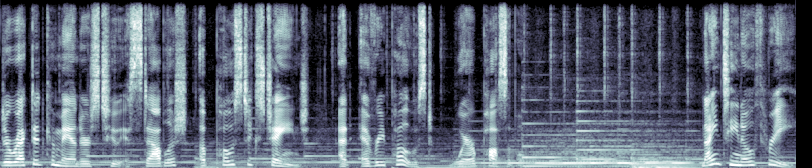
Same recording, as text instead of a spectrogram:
directed commanders to establish a post exchange at every post where possible. 1903,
